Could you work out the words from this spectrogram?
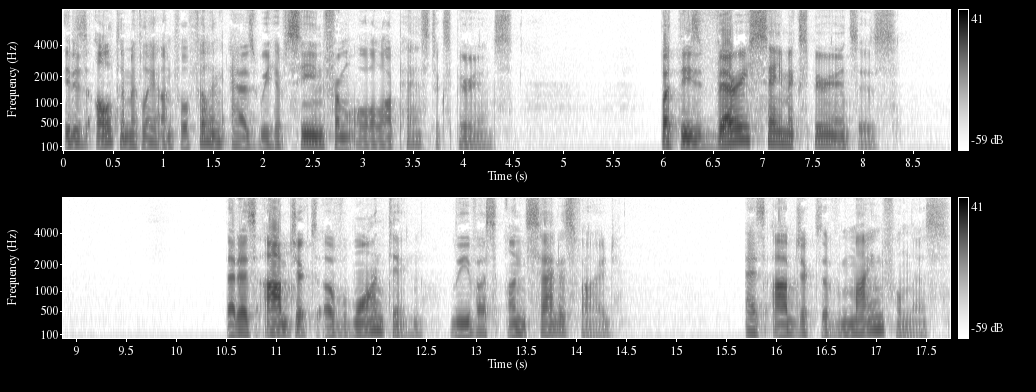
it is ultimately unfulfilling, as we have seen from all our past experience. But these very same experiences that as objects of wanting leave us unsatisfied, as objects of mindfulness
